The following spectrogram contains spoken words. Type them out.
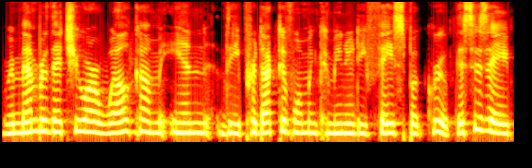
remember that you are welcome in the Productive Woman Community Facebook group. This is a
